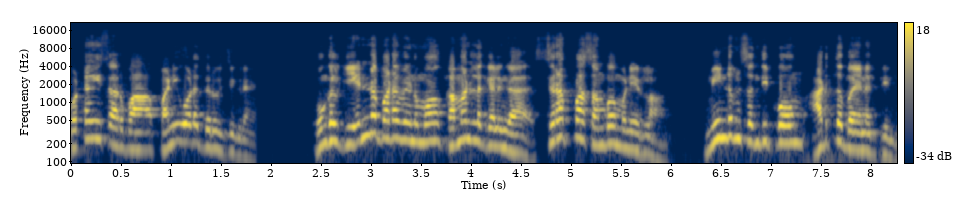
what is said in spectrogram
கொட்டகை சார்பா பணிவோட தெரிவிச்சுக்கிறேன். உங்களுக்கு என்ன படம் வேணுமோ கமெண்ட்ல கேளுங்க. சிறப்பா சம்பவம் பண்ணிடலாம் மீண்டும் சந்திப்போம் அடுத்த பயணத்தில்.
